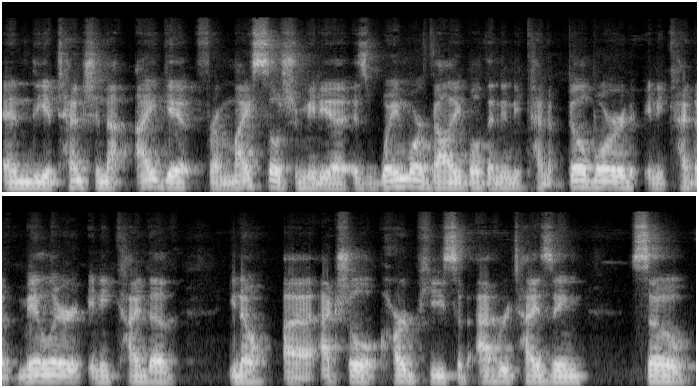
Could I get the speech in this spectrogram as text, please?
and the attention that I get from my social media is way more valuable than any kind of billboard, any kind of mailer, any kind of you know uh, actual hard piece of advertising so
